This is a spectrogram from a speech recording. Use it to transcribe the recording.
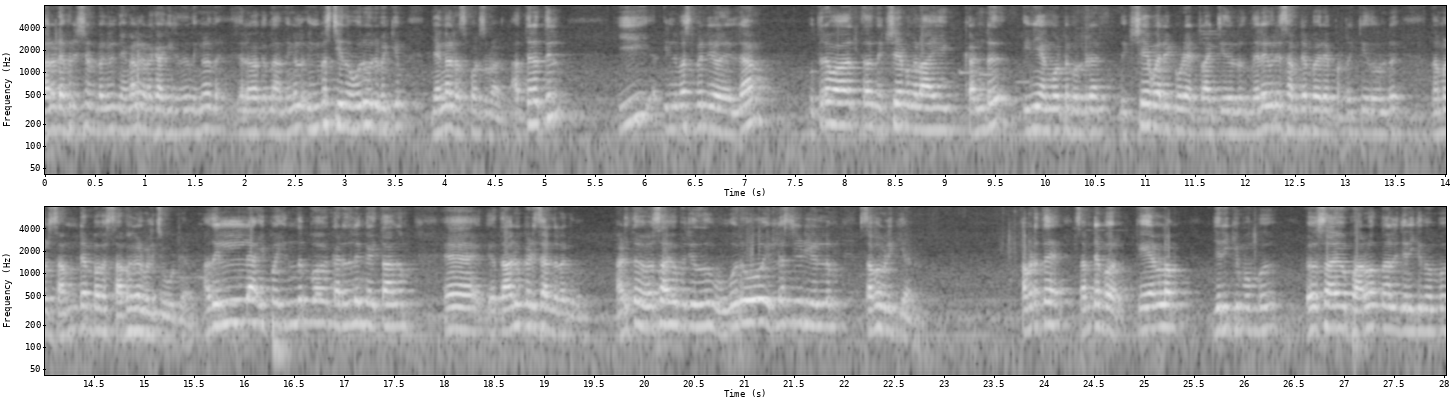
പല ഡെഫിനേഷൻ ഉണ്ടെങ്കിലും ഞങ്ങൾ കണക്കാക്കിയിരുന്നത് നിങ്ങൾ ചിലവാക്കുന്ന നിങ്ങൾ ഇൻവെസ്റ്റ് ചെയ്യുന്ന ഓരോ രൂപയ്ക്കും ഞങ്ങൾ റെസ്പോൺസിബിൾ ആണ്. അത്തരത്തിൽ ഈ ഇൻവെസ്റ്റ്മെന്റുകളെല്ലാം ഉത്തരവാദിത്ത നിക്ഷേപങ്ങളായി കണ്ട് ഇനി അങ്ങോട്ട് കൊണ്ടുവരാൻ നിക്ഷേപകരെ കൂടെ അട്രാക്ട് ചെയ്തുകൊണ്ട് നിലവിലെ സംരംഭകരെ പ്രൊട്ടക്ട് ചെയ്തുകൊണ്ട് നമ്മൾ സംരംഭക സഭകൾ വിളിച്ചു കൂട്ടുകയാണ്. അതെല്ലാം ഇപ്പോൾ ഇന്നിപ്പോൾ കരുതലും കൈത്താങ്ങും താലൂക്ക് അടിസ്ഥാനം നടക്കുന്നു. അടുത്ത വ്യവസായ വകുപ്പ് ചെയ്തത് ഓരോ എല്ലാ സ്റ്റേഡിയങ്ങളിലും സഭ വിളിക്കുകയാണ്. അവിടുത്തെ സംരംഭകർ കേരളം ജനിക്കും മുമ്പ് വ്യവസായ വകുപ്പ് അറുപത്തിനാലിൽ ജനിക്കുന്ന മുമ്പ്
